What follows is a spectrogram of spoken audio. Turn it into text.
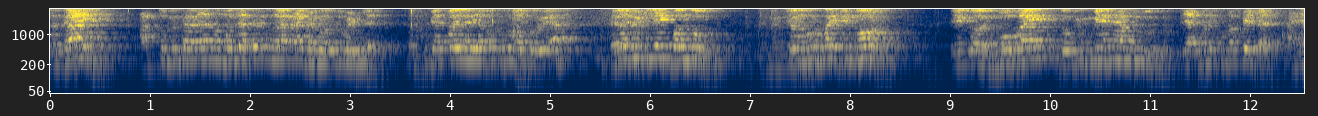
तर गाईज आता तुम्ही सगळ्यांना समजले असेल कुणाला काय भेट वस्तू भेटल्यात तर सगळ्यात पहिले आपण सुरुवात करूया. याला भेटली एक बंदूक. शंभर रुपयाची नोट एक मोबाईल जो की मेन आहे ब्लूटूथ यामध्ये थोडा सेट आहे. आणि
